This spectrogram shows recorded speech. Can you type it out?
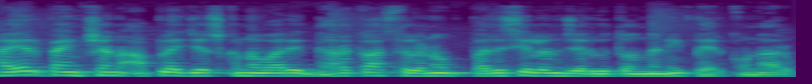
హైయర్ పెన్షన్ అప్లై చేసుకున్న వారి దరఖాస్తులను పరిశీలన జరుగుతోందని పేర్కొన్నారు.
